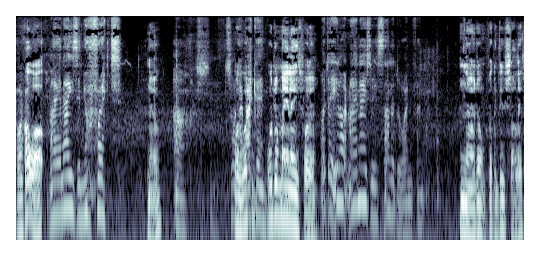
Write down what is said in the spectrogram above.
Have I got what? Mayonnaise in your fridge? No. Oh shit. So I Why, what, back do, in. what do you want mayonnaise for? Why don't you like mayonnaise with your salad or anything? No, I don't fucking do salad.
